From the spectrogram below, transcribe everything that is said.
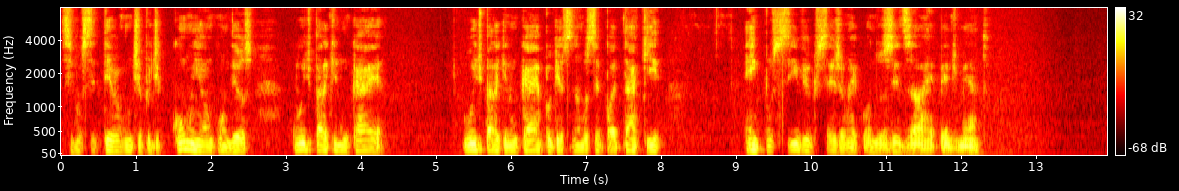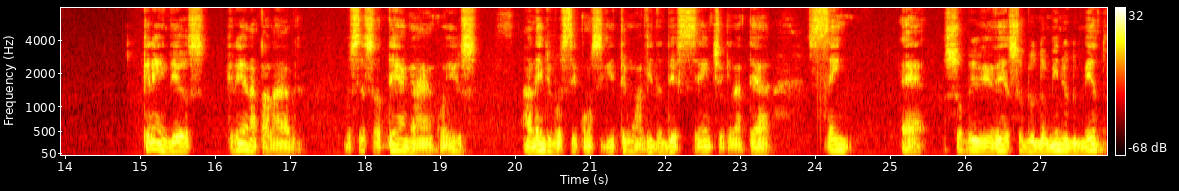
se você teve algum tipo de comunhão com Deus, cuide para que não caia. Cuide para que não caia, porque senão você pode estar aqui. É impossível que sejam reconduzidos ao arrependimento. Creia em Deus, creia na palavra. Você só tem a ganhar com isso. Além de você conseguir ter uma vida decente aqui na Terra, sem é, sobreviver sob o domínio do medo,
